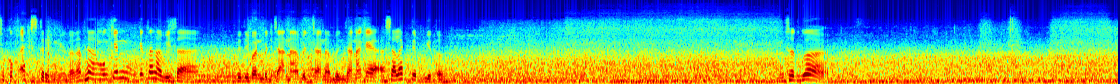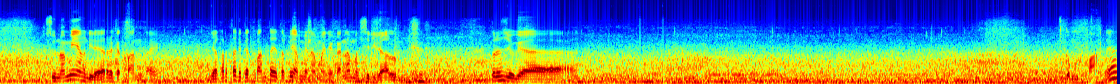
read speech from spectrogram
cukup ekstrim gitu. Karena mungkin kita nggak bisa titipan bencana bencana bencana kayak selektif gitu. Maksud gue tsunami yang di daerah dekat pantai Jakarta dekat pantai tapi amin namanya karena masih di dalam. Terus juga gempa ya.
